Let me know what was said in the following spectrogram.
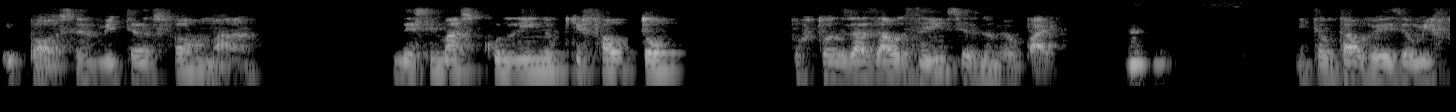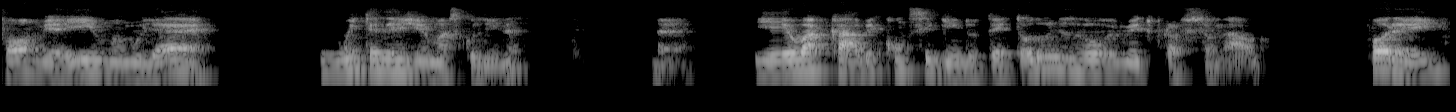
E possa me transformar nesse masculino que faltou por todas as ausências do meu pai. Uhum. Então talvez eu me forme aí uma mulher com muita energia masculina, né? E eu acabe conseguindo ter todo um desenvolvimento profissional, porém,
